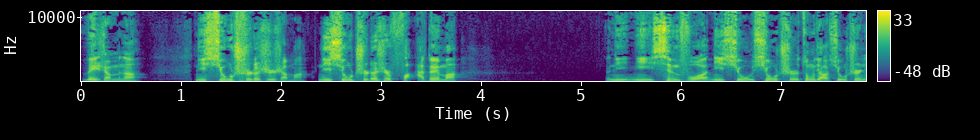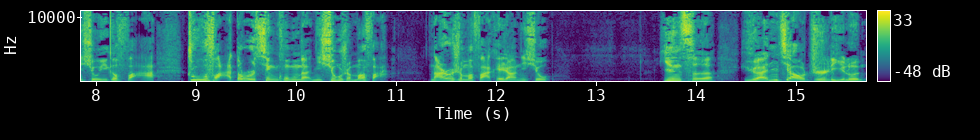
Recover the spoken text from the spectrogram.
为什么呢？你羞耻的是什么？你羞耻的是法，对吗？你你信佛，你修修持宗教修持，你修一个法，诸法都是性空的，你修什么法？哪有什么法可以让你修？因此，原教旨理论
